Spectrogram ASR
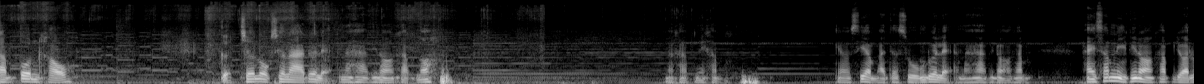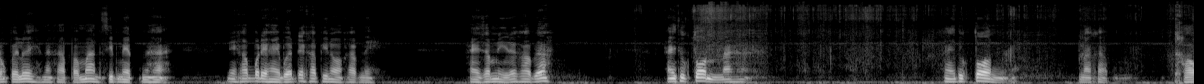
ลำต้นเขาเกิดเชื้อโรคเชื้อราด้วยแหละนะฮะพี่น้องครับเนาะนะครับนี่ครับแคลเซียมอาจจะสูงด้วยแหละนะฮะพี่น้องครับให้ซ้ำนี่พี่น้องครับหยอดลงไปเลยนะครับ ประมาณ 10 เม็ดนะฮะนี่ครับบริไฮเบิร์ดได้ครับพี่น้องครับนี่ให้ซ้ำนี่แล้วครับเด้อให้ทุกต้นนะฮะให้ทุกต้นนะครับ เขา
